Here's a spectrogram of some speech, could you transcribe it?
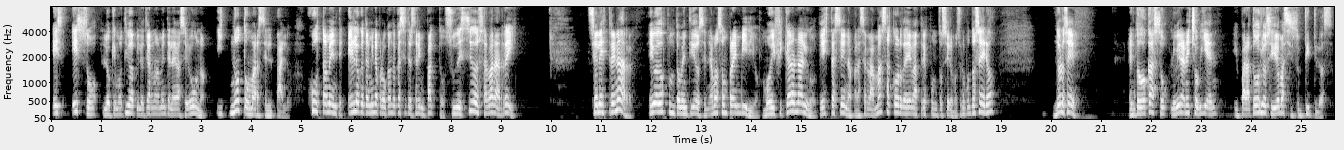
Es eso lo que motiva a pilotear nuevamente la EVA 01 y no tomarse el palo. Justamente es lo que termina provocando casi tercer impacto, su deseo de salvar a Rey. Si al estrenar EVA 2.22 en Amazon Prime Video modificaron algo de esta escena para hacerla más acorde a EVA 3.0 más 1.0, no lo sé. En todo caso, lo hubieran hecho bien y para todos los idiomas y subtítulos,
